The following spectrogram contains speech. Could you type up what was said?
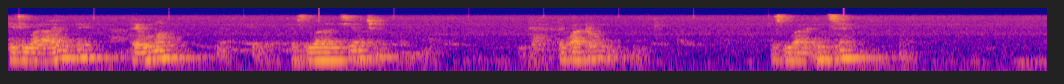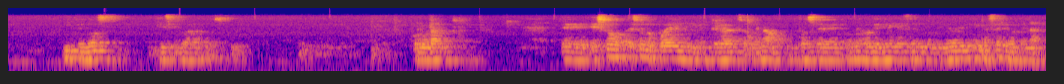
que es igual a 20, T1 es igual a 18, T4 es igual a 15 y T2 que es igual a 2. Por lo tanto, eh, eso, eso no pueden entregar desordenado. Entonces, uno lo que tiene que hacer, lo primero que tiene que hacer es ordenarlo.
